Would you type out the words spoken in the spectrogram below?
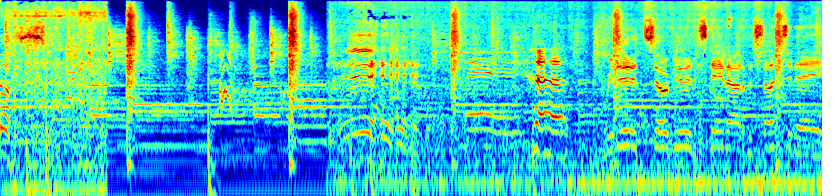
Carlos. Hey. Hey. we did so good staying out of the sun today.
